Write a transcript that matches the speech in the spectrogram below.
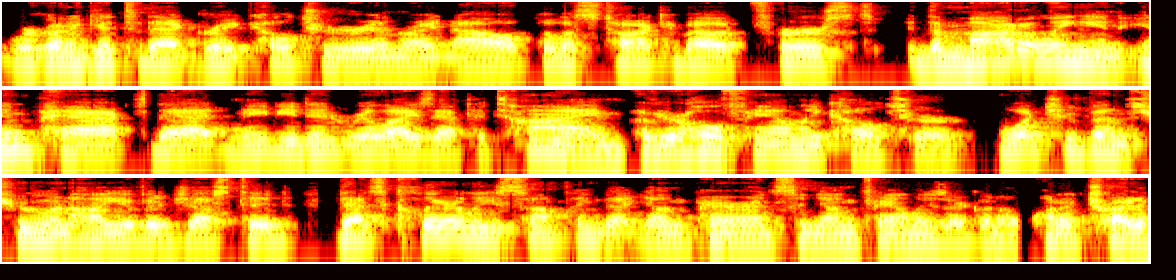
we're going to get to that great culture you're in right now. But let's talk about first the modeling and impact that maybe you didn't realize at the time of your whole family culture, what you've been through and how you've adjusted. That's clearly something that young parents and young families are going to want to try to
